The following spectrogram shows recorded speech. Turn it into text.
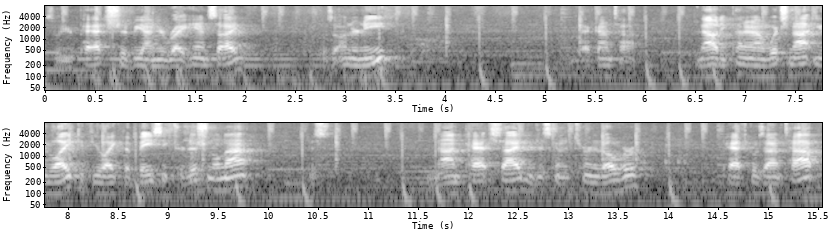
So your patch should be on your right hand side. Goes underneath, back on top. Now depending on which knot you like, if you like the basic traditional knot, just non-patch side, you're just going to turn it over. Patch goes on top,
